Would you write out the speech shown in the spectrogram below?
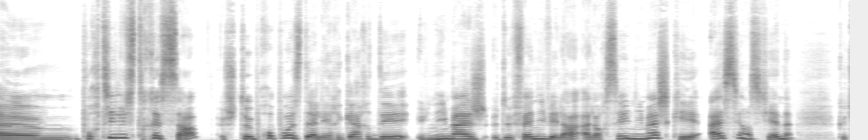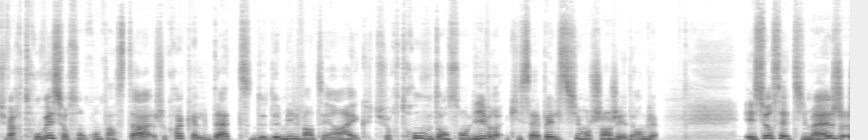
Euh, pour t'illustrer ça, je te propose d'aller regarder une image de Fanny Vella. Alors c'est une image qui est assez ancienne, que tu vas retrouver sur son compte Insta. Je crois qu'elle date de 2021 et que tu retrouves dans son livre qui s'appelle Si on changeait d'angle. Et sur cette image,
